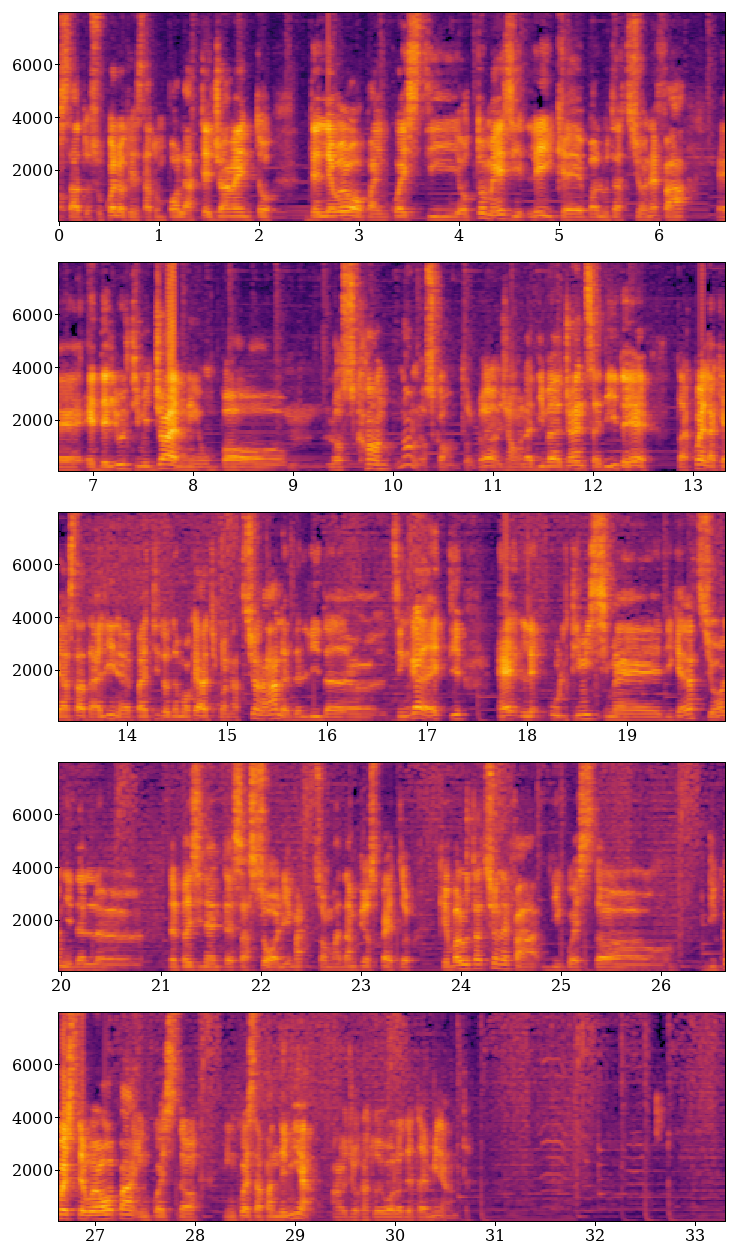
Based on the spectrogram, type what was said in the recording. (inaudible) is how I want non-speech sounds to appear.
stato, su quello che è stato un po' l'atteggiamento dell'Europa in questi otto mesi, lei che valutazione fa eh, e degli ultimi giorni un po' lo scontro, non lo scontro, però diciamo la divergenza di idee tra quella che era stata la linea del Partito Democratico Nazionale del leader Zingaretti e le ultimissime dichiarazioni del, del presidente Sassoli, ma insomma ad ampio spettro, che valutazione fa di questo di questa Europa in, questo, in questa pandemia ha giocato un ruolo determinante.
